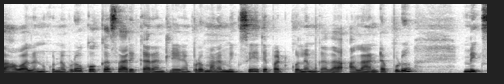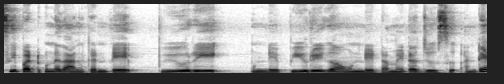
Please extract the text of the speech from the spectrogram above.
కావాలనుకున్నప్పుడు ఒక్కొక్కసారి కరెంట్ లేనప్పుడు మనం మిక్సీ అయితే పట్టుకోలేము కదా. అలాంటప్పుడు మిక్సీ పట్టుకునే దానికంటే ప్యూరీ ఉండే ప్యూరీగా ఉండే టమాటా జ్యూస్ అంటే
